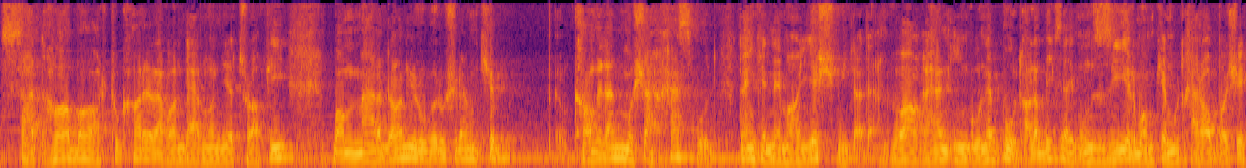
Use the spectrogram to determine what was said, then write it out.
صدها بار تو کار روان درمانی تراپی با مردانی روبرو شدم که کاملا مشخص بود نه اینکه نمایش می‌دادن. واقعا این گونه بود. حالا بگذاریم اون زیر ممکن بود خراب باشه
